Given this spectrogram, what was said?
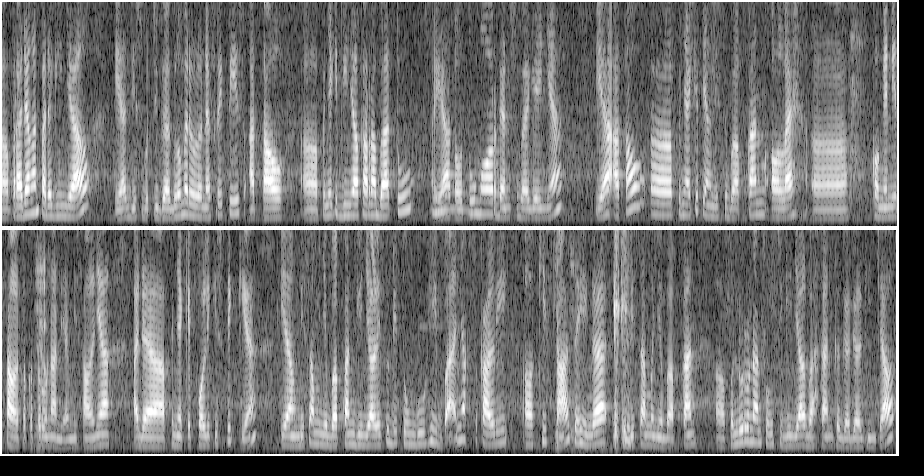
uh, peradangan pada ginjal, ya disebut juga glomerulonefritis atau uh, penyakit ginjal karena batu ya, hmm. ya atau tumor dan sebagainya ya atau uh, penyakit yang disebabkan oleh uh, kongenital atau keturunan yeah. ya misalnya ada penyakit polikistik ya yang bisa menyebabkan ginjal itu ditumbuhi banyak sekali uh, kista Kistik. sehingga itu bisa menyebabkan uh, penurunan fungsi ginjal bahkan ke gagal ginjal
